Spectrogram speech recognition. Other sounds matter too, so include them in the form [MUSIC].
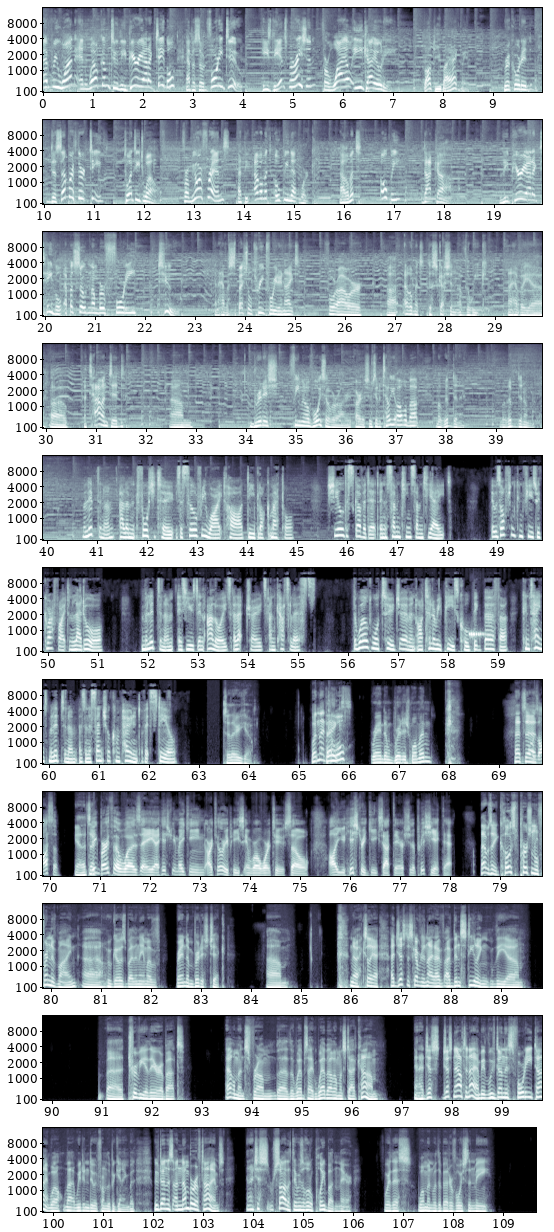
Everyone, and welcome to the Periodic Table, episode 42. He's the inspiration for Wile E. Coyote. Brought to you by Acme. Recorded December 13th, 2012. From your friends at the Element Opie Network. ElementOpie.com. The Periodic Table, episode number 42. And I have a special treat for you tonight for our uh, element discussion of the week. I have a uh, uh, a talented um, British female voiceover art- artist who's going to tell you all about molybdenum. Molybdenum. Molybdenum, element 42, is a silvery white, hard D block metal. Scheele discovered it in 1778. It was often confused with graphite and lead ore. Molybdenum is used in alloys, electrodes, and catalysts. The World War II German artillery piece called Big Bertha contains molybdenum as an essential component of its steel. So there you go. Wasn't that Thanks, cool? random British woman. [LAUGHS] That's That uh, was awesome. yeah, that's a, Big Bertha was a, uh history-making artillery piece in World War II, so all you history geeks out there should appreciate that. that was a close personal friend of mine uh, who goes by the name of Random British Chick. Um, [LAUGHS] no, actually, I, I just discovered tonight. I've I've been stealing the um, uh, trivia there about elements from uh, the website webelements.com. And I just just now tonight, I mean, we've done this 40 times. Well, not, we didn't do it from the beginning, but we've done this a number of times. And I just saw that there was a little play button there where this woman with a better voice than me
